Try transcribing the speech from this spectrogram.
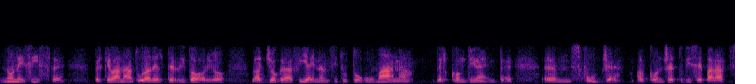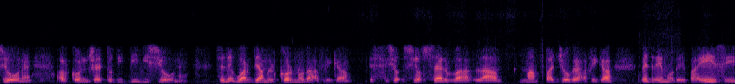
non esiste, perché la natura del territorio, la geografia innanzitutto umana del continente, ehm, sfugge al concetto di separazione, al concetto di divisione. Se noi guardiamo il Corno d'Africa e si, si osserva la mappa geografica, vedremo dei paesi,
